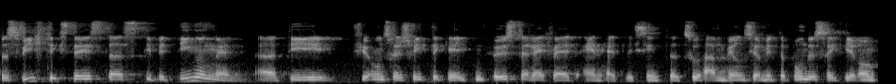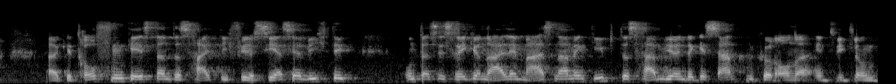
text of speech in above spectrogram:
Das Wichtigste ist, dass die Bedingungen, äh, die für unsere Schritte gelten, österreichweit einheitlich sind. Dazu haben wir uns ja mit der Bundesregierung getroffen gestern. Das halte ich für sehr, sehr wichtig. Und dass es regionale Maßnahmen gibt, das haben wir in der gesamten Corona-Entwicklung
